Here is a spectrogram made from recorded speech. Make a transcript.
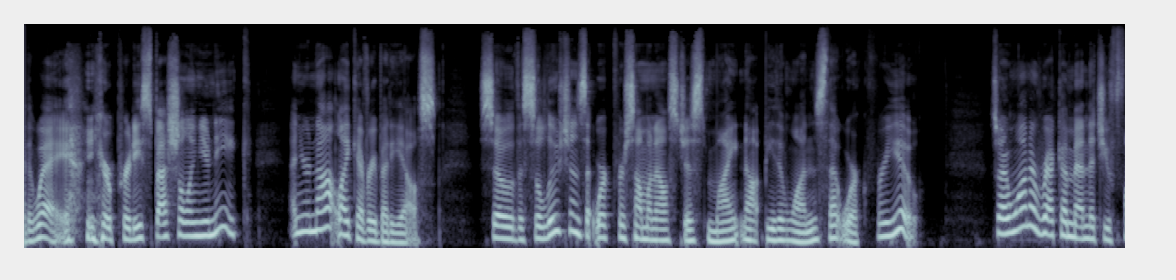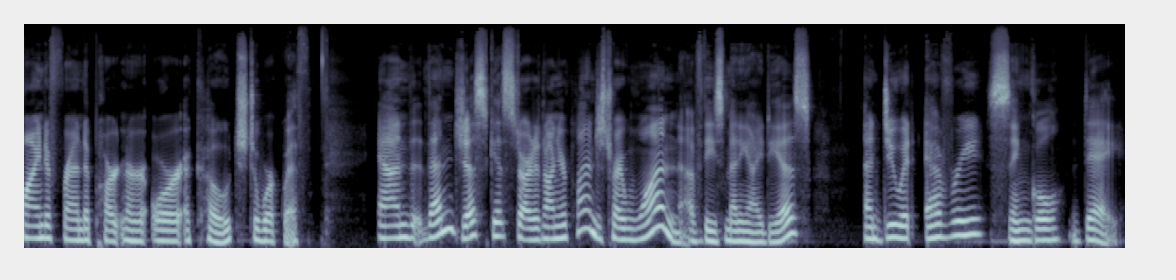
the way, you're pretty special and unique, and you're not like everybody else. So the solutions that work for someone else just might not be the ones that work for you. So I want to recommend that you find a friend, a partner, or a coach to work with. And then just get started on your plan. Just try one of these many ideas and do it every single day.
